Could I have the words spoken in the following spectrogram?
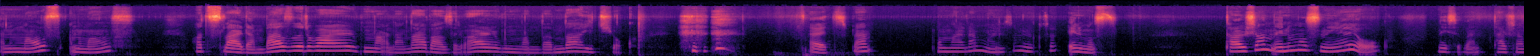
Animals, Animals. Hots'lardan bazıları var. Bunlardan daha bazıları var. Bunlardan da hiç yok. evet ben bunlardan mı oynasam yoksa Animals. Tavşan Animals niye yok? Neyse ben tavşan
